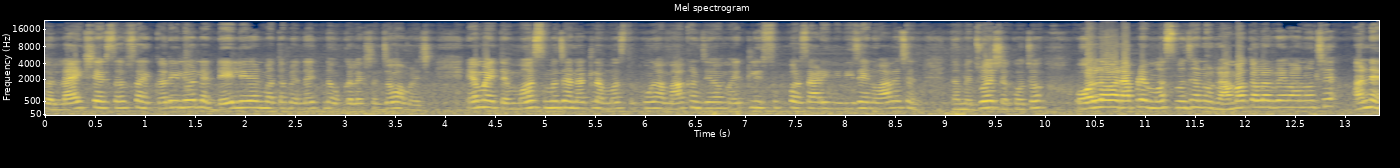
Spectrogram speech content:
તો લાઇક શેર સબસ્ક્રાઈબ કરી લો એટલે ડેલી વેરમાં તમને નવું નવું કલેક્શન જોવા મળે છે. એમાંય તે મસ્ત મજાના આટલા મસ્ત કૂણા માખણ જેવામાં એટલી સુપર સાડીની ડિઝાઇનો આવે છે ને, તમે જોઈ શકો છો. ઓલ ઓવર આપણે મસ્ત મજાનો રામા કલર રહેવાનો છે અને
